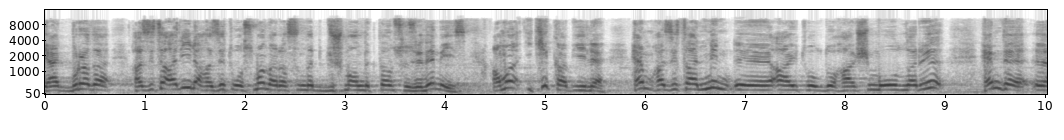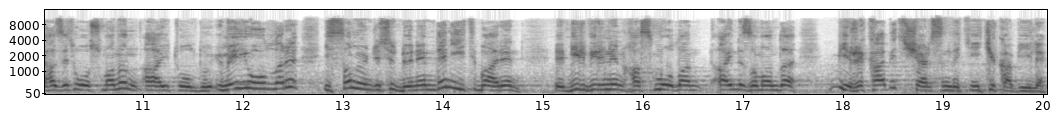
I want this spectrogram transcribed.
Yani burada Hazreti Ali ile Hazreti Osman arasında bir düşmanlıktan söz edemeyiz. Ama iki kabile hem Hazreti Ali'nin e, ait olduğu Haşimoğulları hem de e, Hazreti Osman'ın ait olduğu Ümeyyoğulları İslam öncesi dönemden itibaren e, birbirinin hasmı olan aynı zamanda bir rekabet içerisindeki iki kabile.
